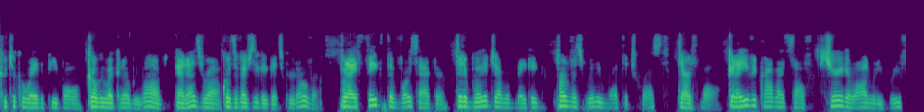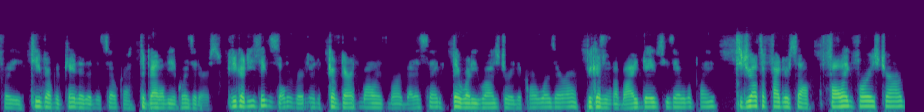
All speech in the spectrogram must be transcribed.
who took away the people Obi-Wan Kenobi loved, and Ezra was eventually going to get screwed over. But I think the voice actor did a brilliant job of making part of us really want to trust Darth Maul. Could I even call myself cheering him on when he briefly teamed up with Kanan and Ahsoka to battle the Inquisitors? Do you think this older version of Darth Maul is more menacing than what he was during the Clone Wars era because of the mind games he's able to play? Did you also find yourself falling for his charm,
